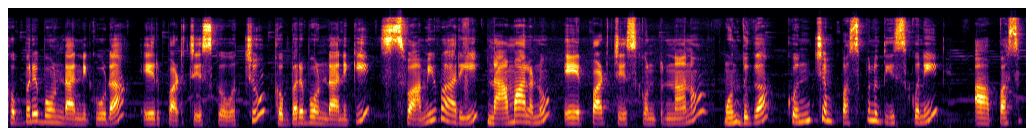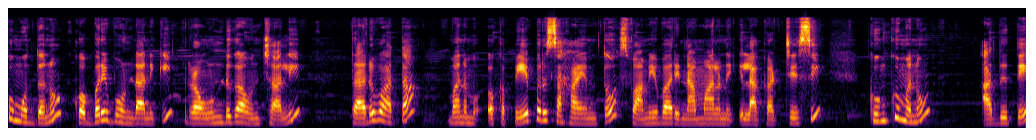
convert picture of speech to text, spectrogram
కొబ్బరి బోండాన్ని కూడా ఏర్పాటు చేసుకోవచ్చు. కొబ్బరి బోండానికి స్వామివారి నామాలను ఏర్పాటు చేసుకుంటున్నాను. ముందుగా కొంచెం పసుపును తీసుకుని ఆ పసుపు ముద్దను కొబ్బరి బోండానికి రౌండ్గా ఉంచాలి. తరువాత మనము ఒక పేపర్ సహాయంతో స్వామివారి నామాలను ఇలా కట్ చేసి కుంకుమను అద్దితే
